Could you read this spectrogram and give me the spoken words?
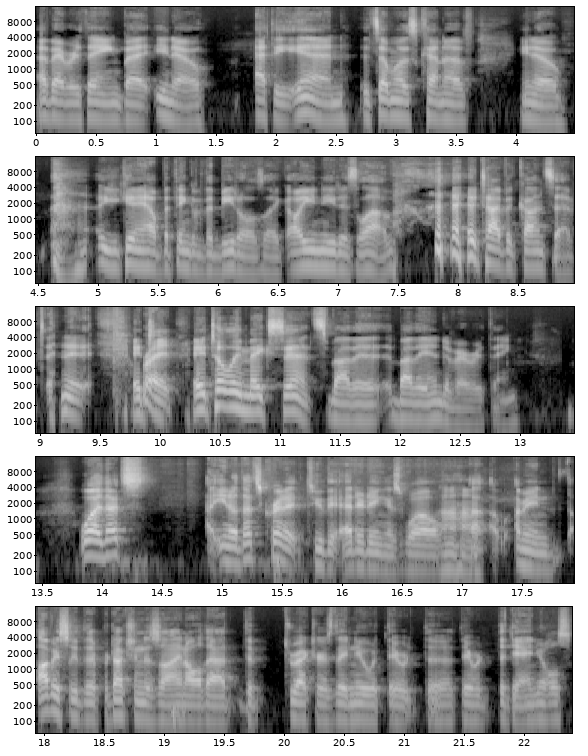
of everything but you know at the end it's almost kind of you know you can't help but think of the beatles like all you need is love type of concept. And it it, right. it totally makes sense by the by the end of everything. Well that's you know that's credit to the editing as well. Uh-huh. uh, i mean obviously the production design all that the directors they knew what they were the they were the daniels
